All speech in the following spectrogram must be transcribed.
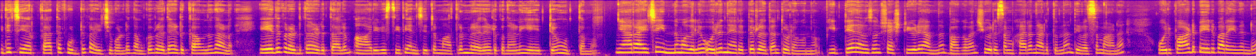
ഇത് ചേർക്കാത്ത ഫുഡ് കഴിച്ചുകൊണ്ട് നമുക്ക് വ്രതം എടുക്കാവുന്നതാണ്. ഏത് വ്രതം എടുത്താലും ആരോഗ്യസ്ഥിതി അനുസരിച്ച് മാത്രം വ്രതം എടുക്കുന്നതാണ് ഏറ്റവും ഉത്തമം. ഞായറാഴ്ച ഇന്ന് മുതൽ ഒരു നേരത്തെ വ്രതം തുടങ്ങുന്നു. പിറ്റേ ദിവസം ഷഷ്ടിയുടെ അന്ന് ഭഗവാൻ ശൂരസംഹാരം നടത്തുന്ന ദിവസമാണ്. ഒരുപാട് പേര് പറയുന്നുണ്ട്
